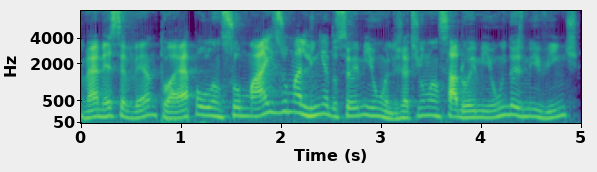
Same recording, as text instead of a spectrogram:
né, nesse evento, a Apple lançou mais uma linha do seu M1. Eles já tinham lançado o M1 em 2020.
